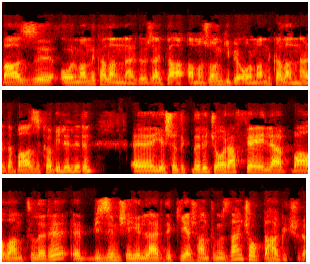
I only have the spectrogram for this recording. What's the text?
bazı ormanlık alanlarda özellikle Amazon gibi ormanlık alanlarda bazı kabilelerin yaşadıkları coğrafyayla bağlantıları bizim şehirlerdeki yaşantımızdan çok daha güçlü.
